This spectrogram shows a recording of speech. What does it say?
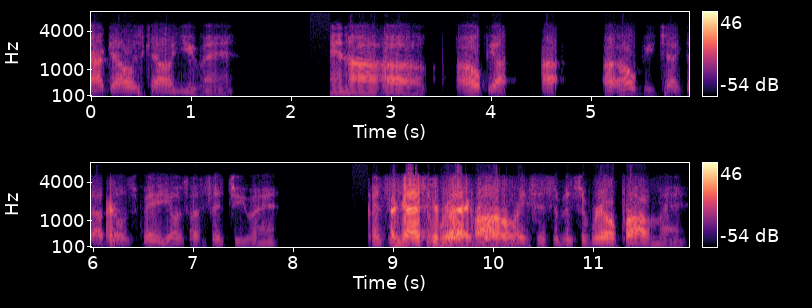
I can always on you, man. And uh, uh, I hope you I, I hope you checked out those videos I sent you, man. Because I got you real back, problem. bro. Racism is a real problem, man.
